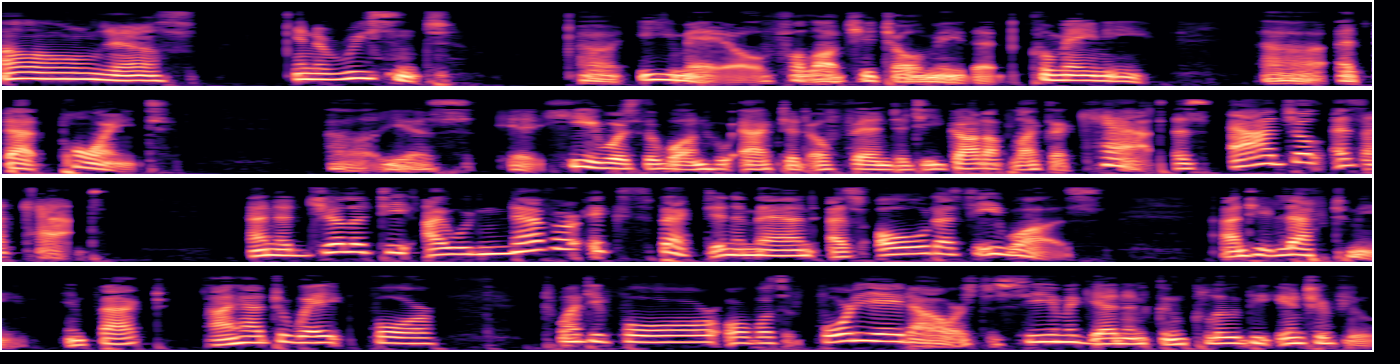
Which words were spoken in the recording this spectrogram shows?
oh, yes. In a recent uh, email, Fallaci told me that Khomeini, uh, at that point, uh, yes, he was the one who acted offended. He got up like a cat, as agile as a cat an agility I would never expect in a man as old as he was. And he left me. In fact, I had to wait for 24 or was it 48 hours to see him again and conclude the interview.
